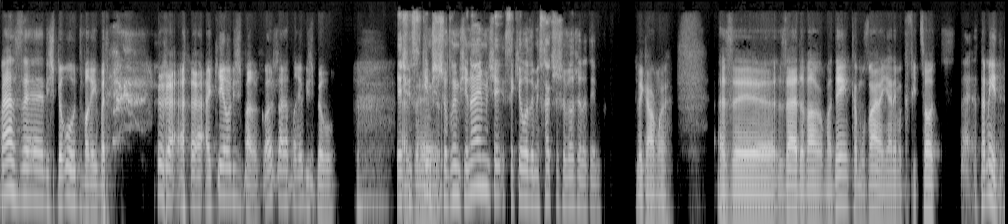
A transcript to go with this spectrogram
ואז אה, נשברו דברים. הקיר לא נשבר, כל שאר הדברים נשברו. יש משחקים אה, ששוברים שיניים, סקירו זה משחק ששובר שלטים. לגמרי. אז זה היה דבר מדהים, כמובן העניין עם הקפיצות, תמיד,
